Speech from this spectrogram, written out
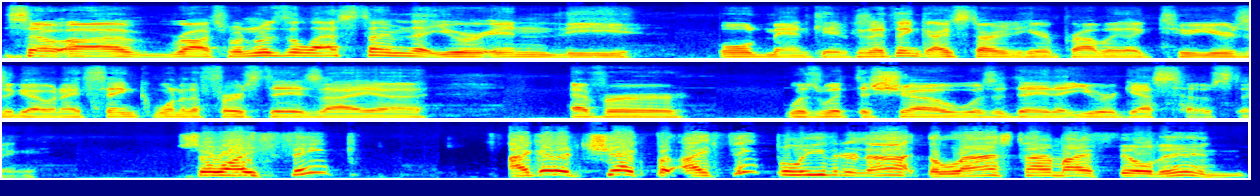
So, uh, Ross, when was the last time that you were in the old man cave? Because I think I started here probably like two years ago, and I think one of the first days I uh, ever was with the show was a day that you were guest hosting. So I think I got to check, but I think, believe it or not, the last time I filled in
